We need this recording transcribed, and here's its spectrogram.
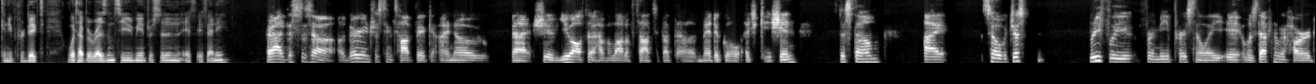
can you predict what type of residency you'd be interested in, if if any? Yeah, this is a, a very interesting topic. I know that Shiv, you also have a lot of thoughts about the medical education system. I so just briefly for me personally, it was definitely hard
